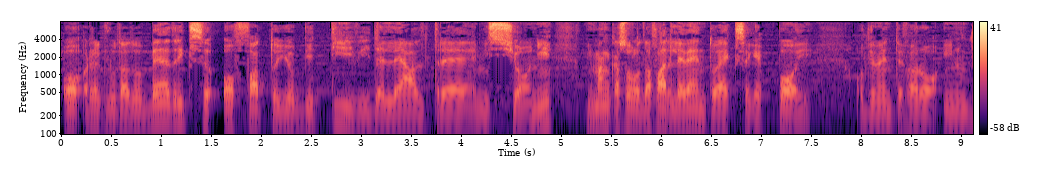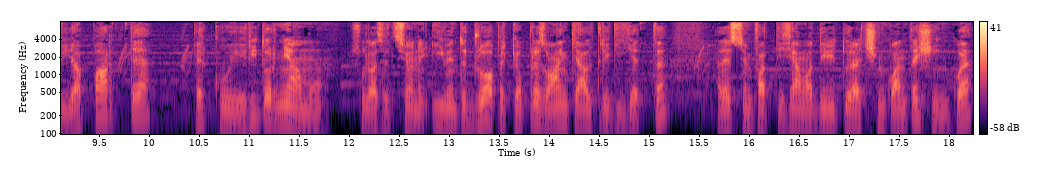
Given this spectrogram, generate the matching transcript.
ho reclutato Beatrix, ho fatto gli obiettivi delle altre missioni, mi manca solo da fare l'evento ex che poi ovviamente farò in un video a parte, per cui ritorniamo sulla sezione event draw perché ho preso anche altri ticket, adesso infatti siamo addirittura a 55,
